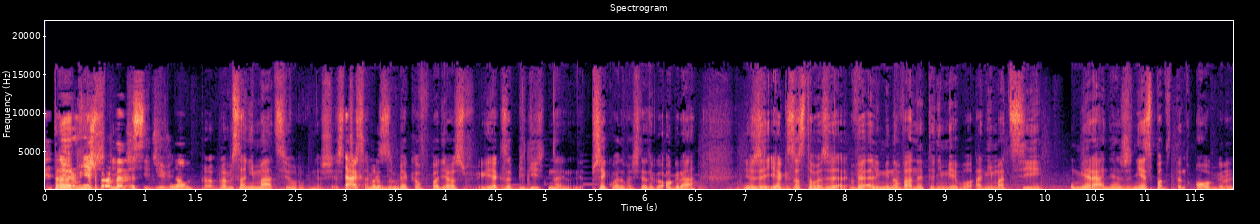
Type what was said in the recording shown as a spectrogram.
Tak, no i tak, również problem z... I, no. Problem z animacją również jest tak, czasami problem. zombiaków, ponieważ jak zabili, przykład właśnie tego ogra, jeżeli, jak został wyeliminowany, to nie było animacji umierania, że nie spadł ten ogr,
